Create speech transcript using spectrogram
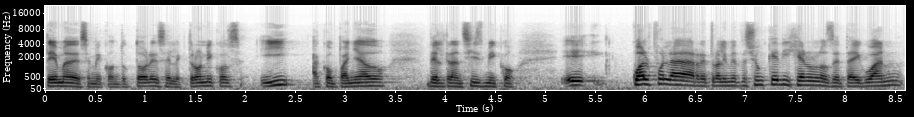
tema de semiconductores electrónicos y acompañado del transísmico. Eh, ¿Cuál fue la retroalimentación? ¿Qué dijeron los de Taiwán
